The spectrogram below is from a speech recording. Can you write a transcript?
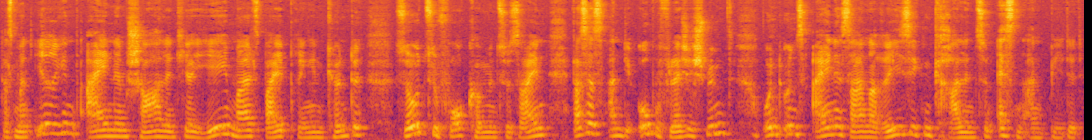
dass man irgendeinem Schalentier jemals beibringen könnte, so zuvorkommen zu sein, dass es an die Oberfläche schwimmt und uns eine seiner riesigen Krallen zum Essen anbietet,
